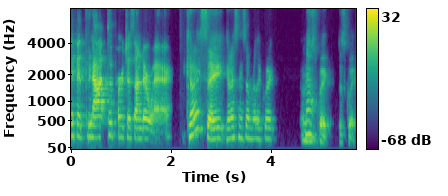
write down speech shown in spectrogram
If it's not to purchase underwear. Can I say? Can I say something really quick? Oh, No. Just quick. Just quick.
